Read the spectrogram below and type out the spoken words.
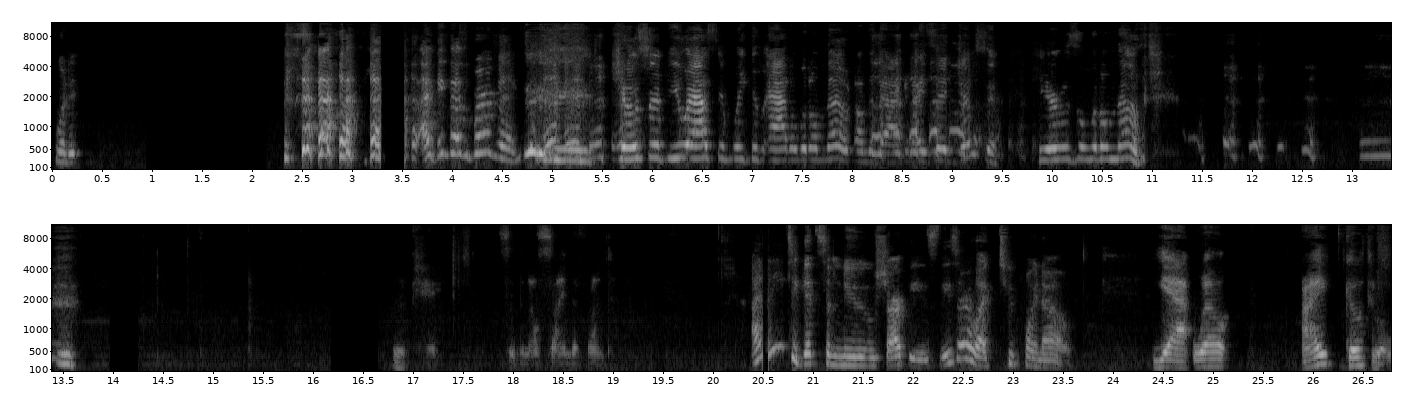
what it I think that's perfect. Joseph, you asked if we could add a little note on the back, and I said, Joseph, here is a little note. Okay, so then I'll sign the front. I need to get some new Sharpies. These are like oh. 2.0. Yeah, well, I go through a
